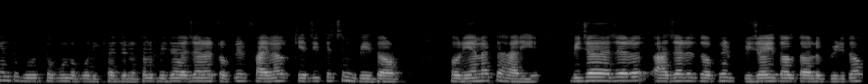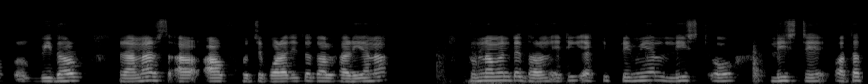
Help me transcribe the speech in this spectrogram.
কিন্তু গুরুত্বপূর্ণ পরীক্ষার জন্য। তাহলে বিজয় হাজারে ট্রফির ফাইনাল কে জিতেছেন? বিদর্ভ। হরিয়ানাকে হারিয়ে বিজয় হাজারে হাজারে ট্রফির বিজয়ী দল তাহলে বিদর্ভ বিদর্ভ রানার্স আপ হচ্ছে পরাজিত দল হরিয়ানা। টুর্নামেন্টের ধরন, এটি একটি প্রিমিয়ার লিস্ট ও লিস্টে অর্থাৎ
